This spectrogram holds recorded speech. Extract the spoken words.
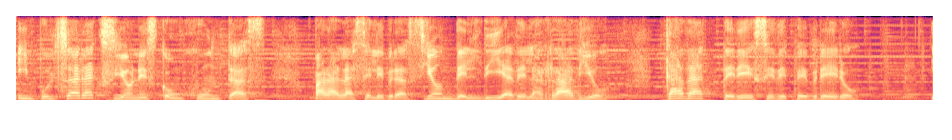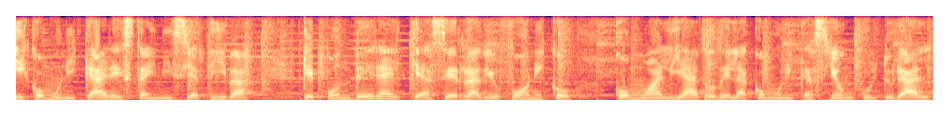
Impulsar acciones conjuntas para la celebración del Día de la Radio cada 13 de febrero y comunicar esta iniciativa que pondera el quehacer radiofónico como aliado de la comunicación cultural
